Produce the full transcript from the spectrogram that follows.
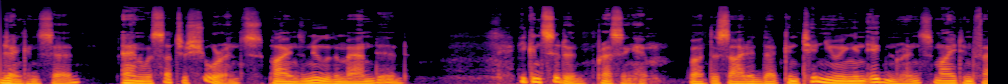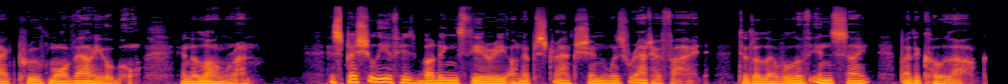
Jenkins said, and with such assurance Pines knew the man did. He considered pressing him, but decided that continuing in ignorance might in fact prove more valuable in the long run, especially if his budding theory on abstraction was ratified to the level of insight by the Kologue.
